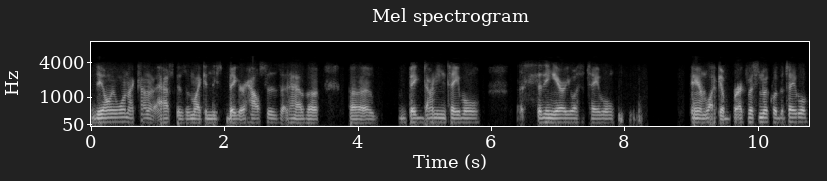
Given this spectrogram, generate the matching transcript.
the only one I kind of ask is in like in these bigger houses that have a, a big dining table, a sitting area with a table, and like a breakfast nook with a table.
